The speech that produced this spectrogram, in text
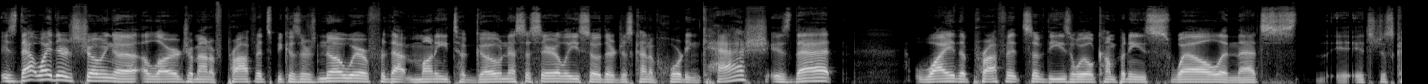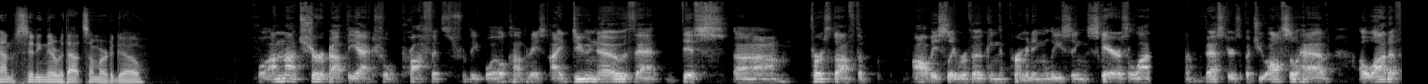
is that why they're showing a, a, large amount of profits because there's nowhere for that money to go necessarily, so they're just kind of hoarding cash? Is that why the profits of these oil companies swell and that's it's just kind of sitting there without somewhere to go? Well, I'm not sure about the actual profits for the oil companies. I do know that this, um, first off, the obviously revoking the permitting leasing scares a lot of investors, but you also have a lot of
